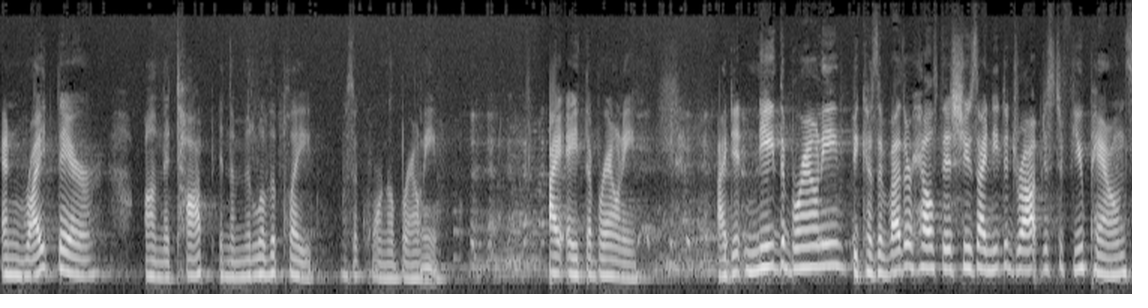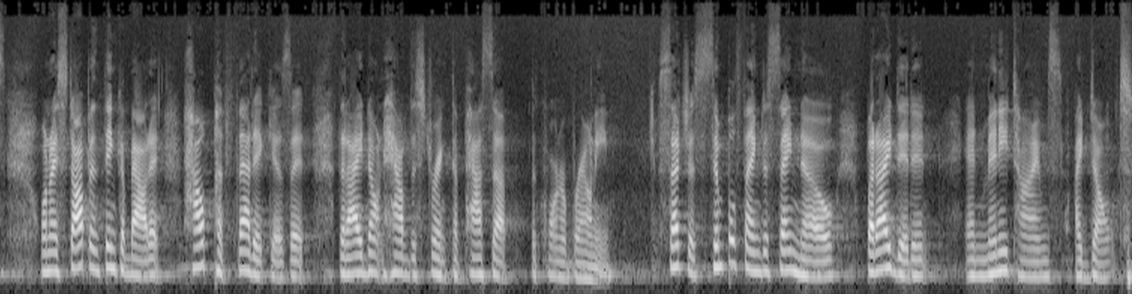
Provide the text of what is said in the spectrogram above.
and right there on the top in the middle of the plate was a corner brownie. I ate the brownie. I didn't need the brownie because of other health issues. I need to drop just a few pounds. When I stop and think about it, how pathetic is it that I don't have the strength to pass up the corner brownie? Such a simple thing to say no, but I didn't, and many times I don't.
